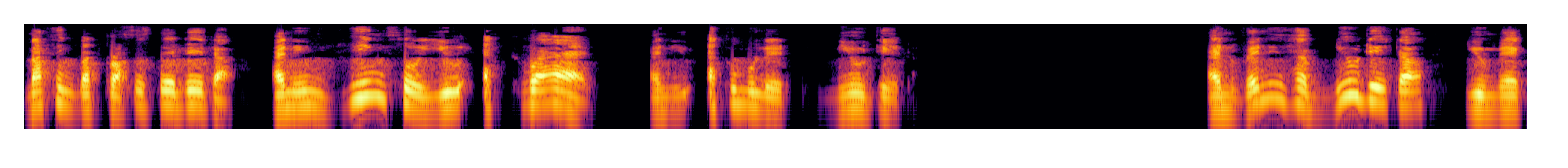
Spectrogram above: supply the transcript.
nothing but process their data. And in doing so, you acquire and you accumulate new data. And when you have new data, you make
